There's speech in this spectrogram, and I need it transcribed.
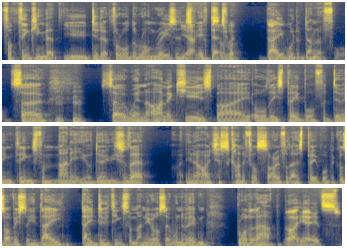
for thinking that you did it for all the wrong reasons yeah, if that's what they would have done it for. So, mm-hmm. So when I'm accused by all these people for doing things for money or doing this or that, you know, I just kind of feel sorry for those people because obviously they they do things for money or else they wouldn't have even brought it up. Well, yeah, it's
